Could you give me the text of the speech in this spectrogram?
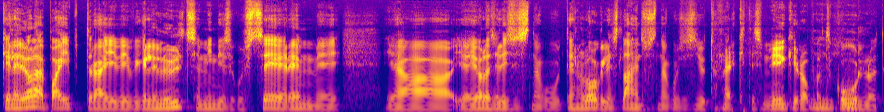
kellel ei ole Pipedrive'i või kellel ei ole üldse mingisugust CRM-i, ja, ja ei ole sellisest nagu tehnoloogilisest lahendusest, nagu siis jutumärkides müügirobot mm -hmm. kuulnud,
